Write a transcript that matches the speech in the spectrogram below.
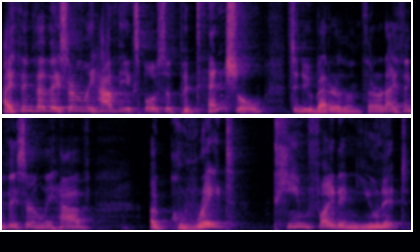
I think that they certainly have the explosive potential to do better than third. I think they certainly have a great team fighting unit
